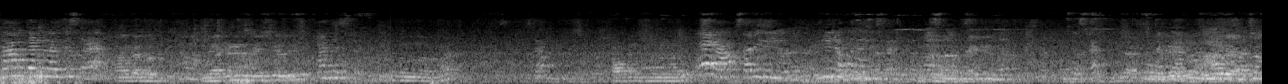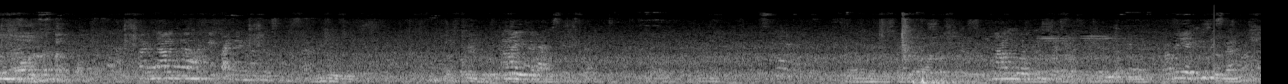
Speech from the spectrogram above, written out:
సార్ దాంట్లో మీ అటెండెన్స్ చేసేది అదే సార్ ఉన్నారా? సార్ స్టాఫ్ ఎంత మంది ఉన్నారు? ఏ, ఒకసారి వీళ్ళు వీళ్ళు ఒక్కదండి సార్ ఇంకో సార్ పద్నాలుగు మందికి పన్నెండు మంది వస్తుంది సార్ ఆ, ఇది రాసేది సార్ నాలుగు వరకు ఉంటుంది సార్ అవి ఎగ్జిట్ సార్ సార్.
